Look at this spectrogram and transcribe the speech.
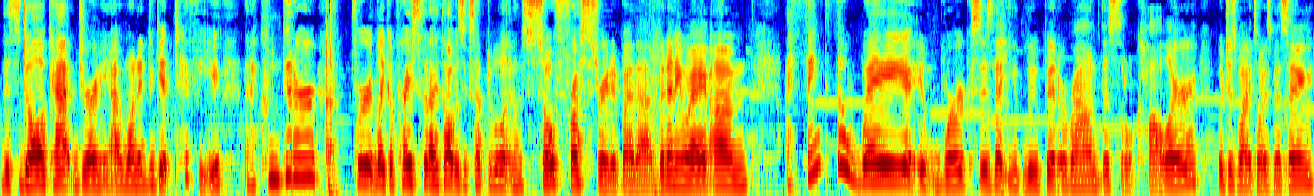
this doll cat journey, I wanted to get Tiffy, and I couldn't get her for, like, a price that I thought was acceptable, and I was so frustrated by that. But anyway, um, I think the way it works is that you loop it around this little collar, which is why it's always missing,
